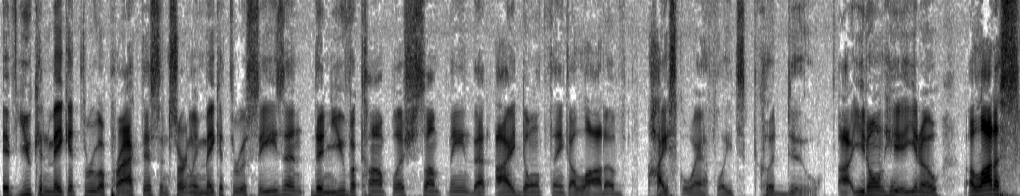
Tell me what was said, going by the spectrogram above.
if you can make it through a practice and certainly make it through a season, then you've accomplished something that I don't think a lot of high school athletes could do. Uh, you don't hear, you know, a lot of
